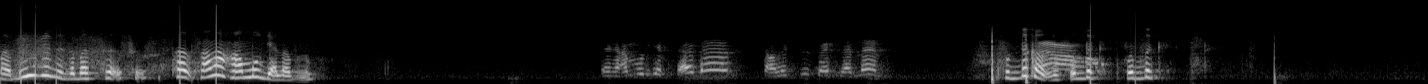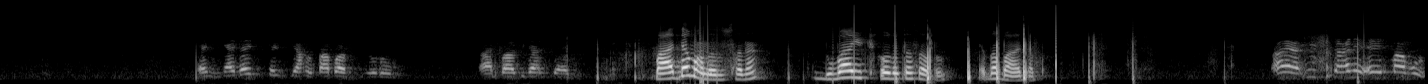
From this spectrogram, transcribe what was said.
Bak büyücü dede bak sa- sa- sa- sana hamburger aldım. Ben hamburger sevmem. Sağlıksız beslenme fındık alıyor fındık fındık. Ben neden tezgahı kapatmıyorum? Galiba biraz geldi. Badem alırım sana. Dubai çikolata aldım. Ya da badem. Aya üç tane elma bul.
